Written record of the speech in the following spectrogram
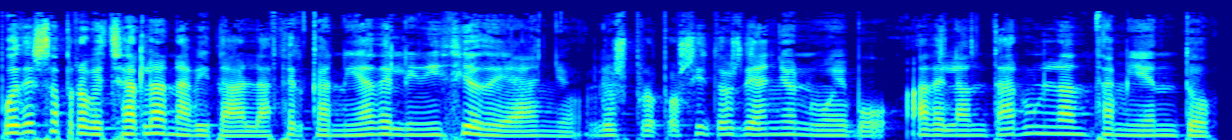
Puedes aprovechar la Navidad, la cercanía del inicio de año, los propósitos de año nuevo, adelantar un lanzamiento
